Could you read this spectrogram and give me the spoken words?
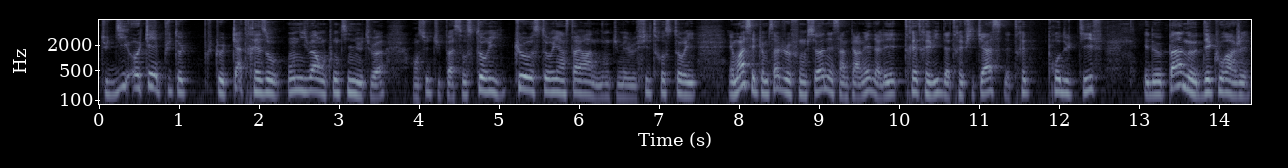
tu te dis, ok, plutôt que 4 réseaux, on y va, on continue, tu vois. Ensuite, tu passes aux stories, que aux stories Instagram, donc tu mets le filtre aux stories. Et moi, c'est comme ça que je fonctionne et ça me permet d'aller très très vite, d'être efficace, d'être très productif et de pas me décourager.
